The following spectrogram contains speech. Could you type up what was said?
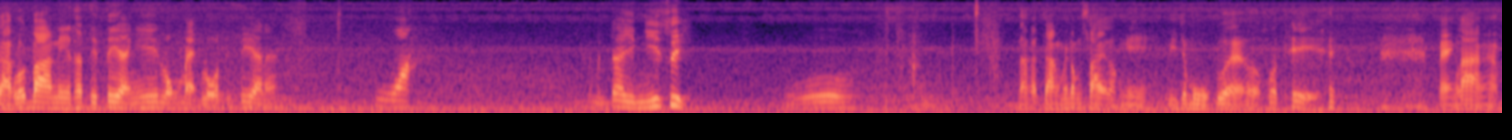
จากรถบ้านนี่ถ้าเตี้ยๆอย่างงี้ลงแม็กโหลดเตี้ยๆนะ ว้ามันได้อย่างงี้สิ โอ้นากระจังไม่ต้องใส่หรอกนี่ มีจมูกด้วยเออโคตรเท่ แปลงร่างครับ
